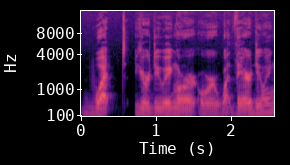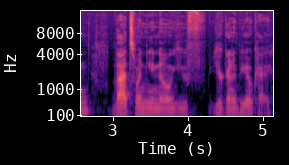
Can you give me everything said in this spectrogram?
what you're doing or, or what they're doing, that's when you know you've, you're going to be okay.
